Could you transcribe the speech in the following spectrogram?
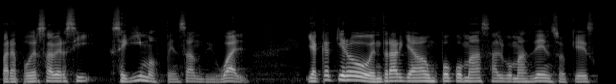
para poder saber si seguimos pensando igual. Y acá quiero entrar ya un poco más, algo más denso, que es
